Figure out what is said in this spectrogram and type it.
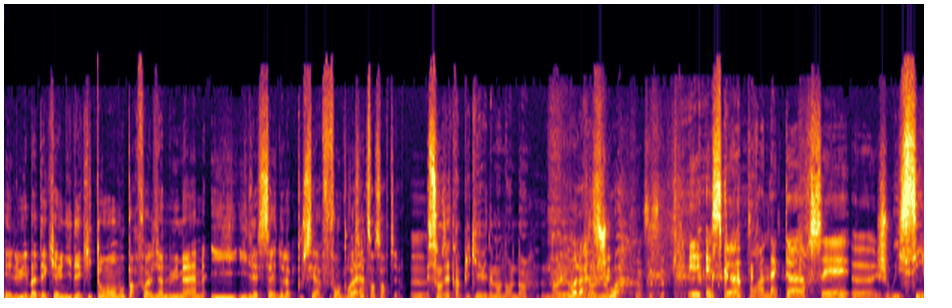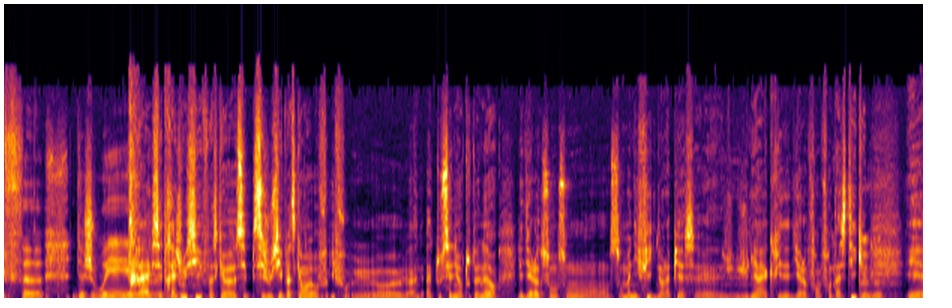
Et lui, bah, dès qu'il y a une idée qui tombe, ou parfois elle vient de lui-même, il, il, essaye de la pousser à fond pour essayer de s'en sortir. Mm. Sans être impliqué, évidemment, dans, dans, dans, les, voilà. dans le choix. Et est-ce que, pour un acteur, c'est euh, jouissif euh, de jouer euh, C'est très jouissif, parce que c'est jouissif parce qu'il faut, à, tout seigneur, tout honneur, les dialogues sont, sont, sont magnifiques dans la pièce. Julien a écrit des dialogues fantastiques. Mm-hmm. Et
